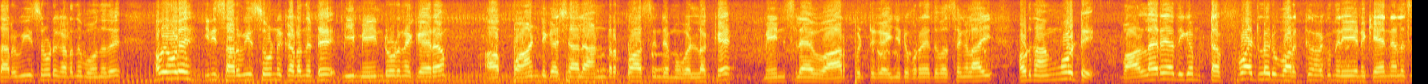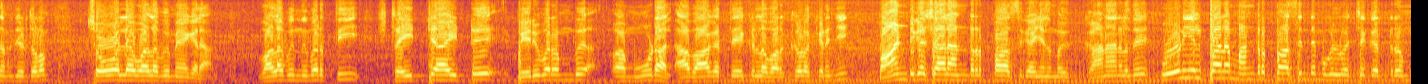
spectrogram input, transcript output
സർവീസ് റോഡ് കടന്നു പോകുന്നത്. അപ്പോൾ നമ്മൾ ഇനി സർവീസ് റോഡിന് കടന്നിട്ട് ഈ മെയിൻ റോഡിനെ കയറാം ആ പാണ്ഡികശാല അണ്ടർപാസിന്റെ മുകളിലൊക്കെ മെയിൻ സ്ലാബ് വാർപ്പിട്ട് കഴിഞ്ഞിട്ട് കുറേ ദിവസങ്ങളായി. അവിടുന്ന് അങ്ങോട്ട് വളരെയധികം ടഫായിട്ടുള്ള ഒരു വർക്ക് നടക്കുന്ന ഏരിയയാണ് കേരളത്തെ സംബന്ധിച്ചിടത്തോളം ചോലവളവ് മേഖല. വളവ് നിവർത്തി സ്ട്രെയിറ്റ് ആയിട്ട് പെരുവറമ്പ് മൂടാൽ ആ ഭാഗത്തേക്കുള്ള വർക്കുകളൊക്കെ ഇണഞ്ഞ് പാണ്ഡികശാല അണ്ടർപാസ് കഴിഞ്ഞാൽ നമുക്ക് കാണാനുള്ളത്. ഓണിയൽ പാലം അണ്ടർപാസിന്റെ മുകളിൽ വെച്ച ഗർഡറും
